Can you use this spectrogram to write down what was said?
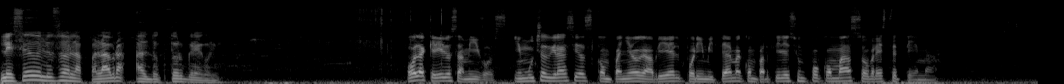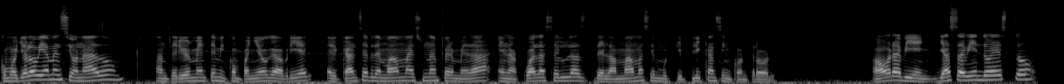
Le cedo el uso de la palabra al doctor Gregory. Hola queridos amigos, y muchas gracias compañero Gabriel por invitarme a compartirles un poco más sobre este tema. Como ya lo había mencionado anteriormente mi compañero Gabriel, el cáncer de mama es una enfermedad en la cual las células de la mama se multiplican sin control. Ahora bien, ya sabiendo esto,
